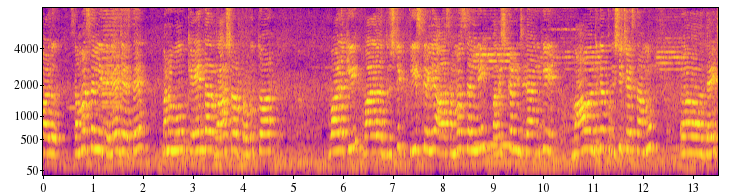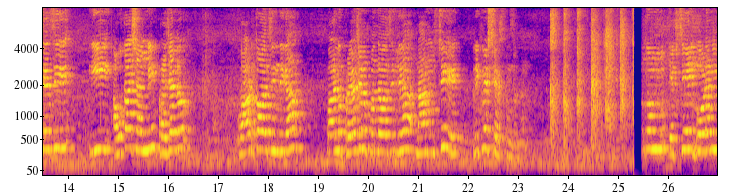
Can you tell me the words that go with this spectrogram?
వాళ్ళు సమస్యల్ని తెలియజేస్తే మనము కేంద్ర రాష్ట్ర ప్రభుత్వ వాళ్ళకి వాళ్ళ దృష్టికి తీసుకెళ్ళి ఆ సమస్యల్ని పరిష్కరించడానికి మా వంతుగా కృషి చేస్తాము. దయచేసి ఈ అవకాశాన్ని ప్రజలు వాడుకోవాల్సిందిగా వాళ్ళు ప్రయోజనం పొందవలసిందిగా నా నుంచి రిక్వెస్ట్ చేసుకుంటున్నాను. ఎఫ్సిఐ గోడని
